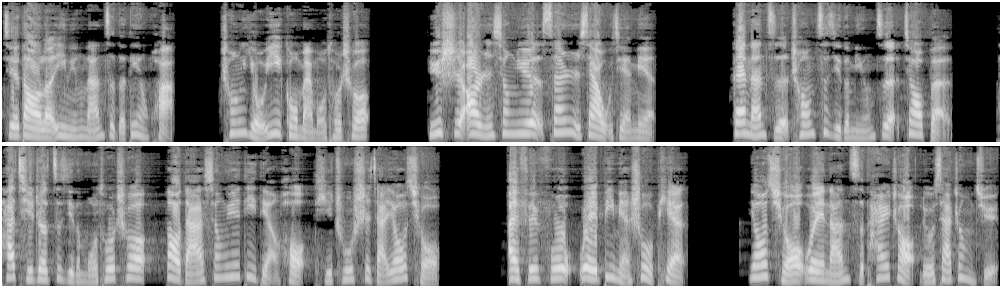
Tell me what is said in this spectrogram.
接到了一名男子的电话。称有意购买摩托车，于是二人相约三日下午见面。该男子称自己的名字叫本，他骑着自己的摩托车到达相约地点后，提出试驾要求。艾菲夫为避免受骗，要求为男子拍照留下证据。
